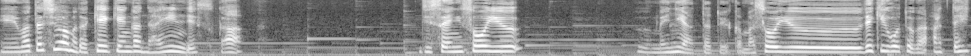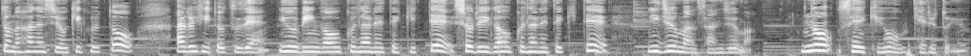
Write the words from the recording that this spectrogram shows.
えー、私はまだ経験がないんですが、実際にそういう目にあったというか、まあそういう出来事があった人の話を聞くと、ある日突然郵便が送られてきて、書類が送られてきて、20万、30万の請求を受けるという。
